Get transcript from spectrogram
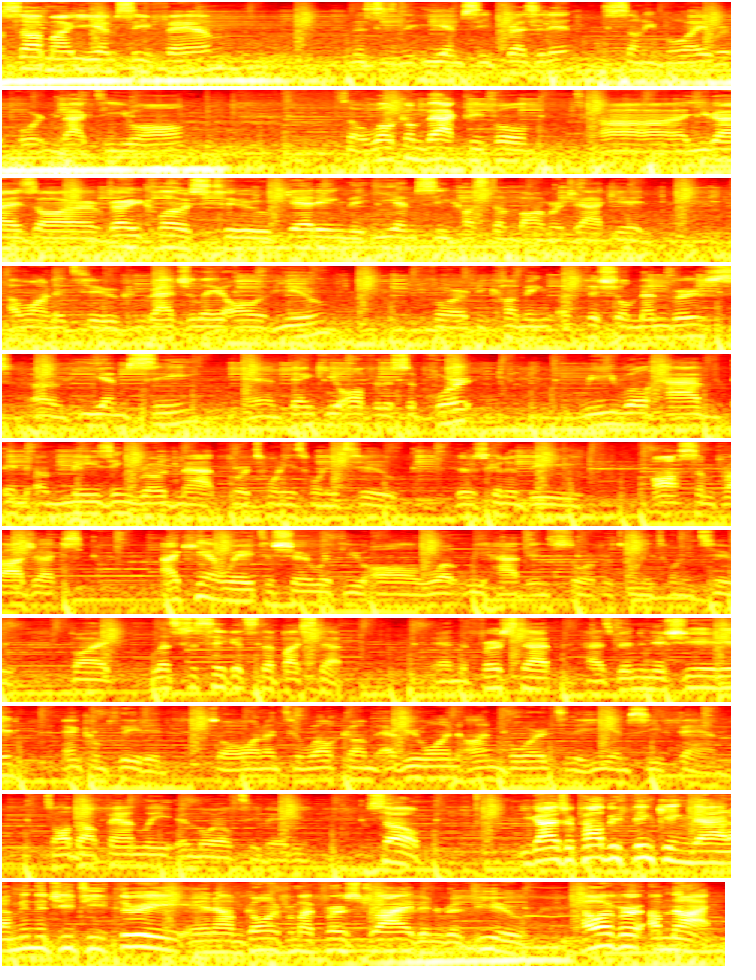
what's up, my EMC fam? This is the EMC president, Sunny Boy, reporting back to you all. So, welcome back, people. Uh, you guys are very close to getting the EMC custom bomber jacket. I wanted to congratulate all of you for becoming official members of EMC and thank you all for the support. We will have an amazing roadmap for 2022. There's going to be awesome projects. I can't wait to share with you all what we have in store for 2022, but let's just take it step by step. And the first step has been initiated and completed. So I wanted to welcome everyone on board to the EMC fam. It's all about family and loyalty, baby. So you guys are probably thinking that I'm in the GT3 and I'm going for my first drive and review. However, I'm not.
